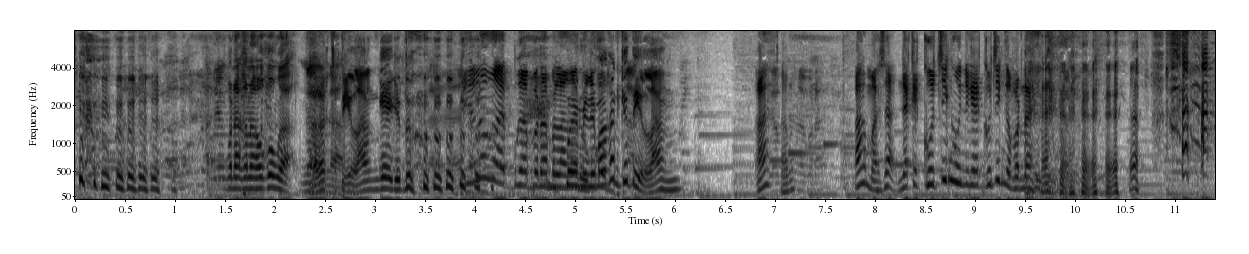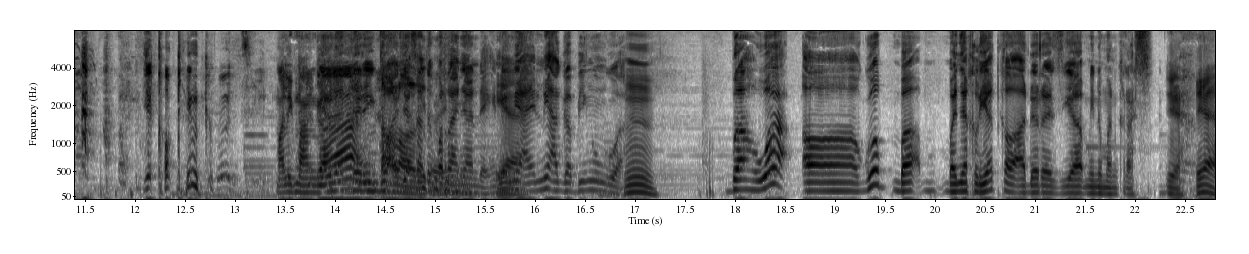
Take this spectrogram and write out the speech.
ada yang pernah kena hukum nggak? Nggak. Karena ketilang kayak gitu. Ya lu gak, nggak pernah melanggar Minimal hukum. kan ketilang. Hah? Ah masa nyakek kucing, nyakek kucing gak pernah. Jekokin kucing. Maling mangga. dari gue aja satu gitu. pertanyaan deh. Ini, Iya. ini, ini agak bingung gue. Hmm. Bahwa gue banyak lihat kalau ada razia minuman keras. Iya. ya.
